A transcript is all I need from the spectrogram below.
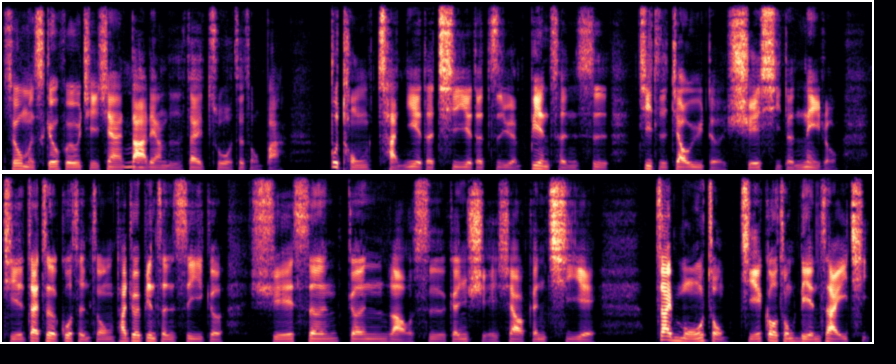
所以，我们 Skillful 其实现在大量的在做这种把不同产业的企业的资源变成是继职教育的学习的内容。其实，在这个过程中，它就会变成是一个学生跟老师跟学校跟企业。在某种结构中连在一起，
